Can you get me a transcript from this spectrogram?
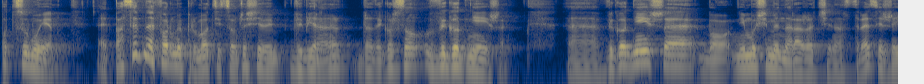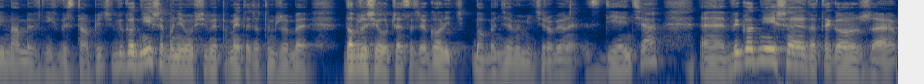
Podsumuję. Pasywne formy promocji są częściej wybierane, dlatego że są wygodniejsze. E, wygodniejsze, bo nie musimy narażać się na stres, jeżeli mamy w nich wystąpić. Wygodniejsze, bo nie musimy pamiętać o tym, żeby dobrze się uczesać, ogolić, bo będziemy mieć robione zdjęcia. E, wygodniejsze, dlatego że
